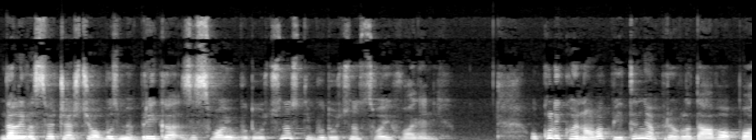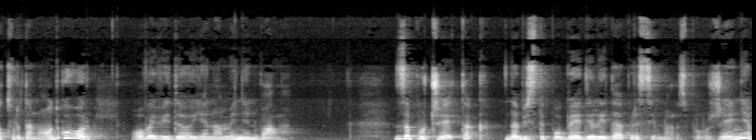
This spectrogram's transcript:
Da li vas sve češće obuzme briga za svoju budućnost i budućnost svojih voljenih? Ukoliko je na ova pitanja preovladavao potvrdan odgovor, ovaj video je namenjen vama. Za početak, da biste pobedili depresivno raspoloženje,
